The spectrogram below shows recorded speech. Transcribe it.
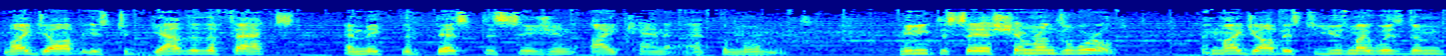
My job is to gather the facts and make the best decision I can at the moment. Meaning to say Hashem runs the world. My job is to use my wisdom,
